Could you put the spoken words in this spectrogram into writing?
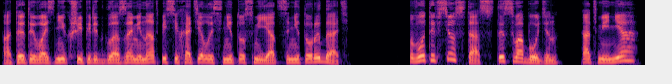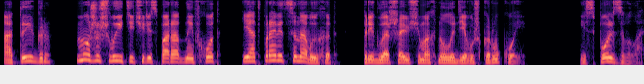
От этой возникшей перед глазами надписи хотелось не то смеяться, не то рыдать. Вот и все, Стас, ты свободен. От меня, от игр. Можешь выйти через парадный вход и отправиться на выход, приглашающе махнула девушка рукой. Использовала,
